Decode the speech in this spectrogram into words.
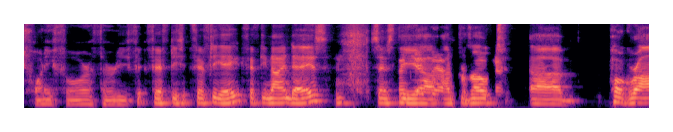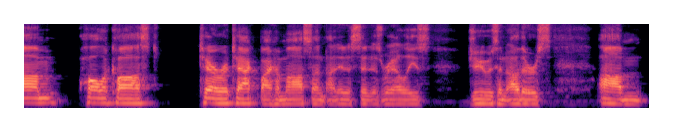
24, 30, 50, 58, 59 days since the uh, unprovoked uh, pogrom, Holocaust, terror attack by Hamas on, on innocent Israelis, Jews, and others. Um,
